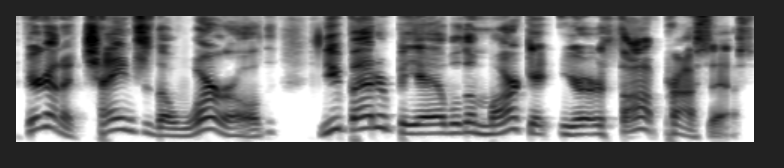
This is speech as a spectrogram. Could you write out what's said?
if you're going to change the world, you better be able to market your thought process.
